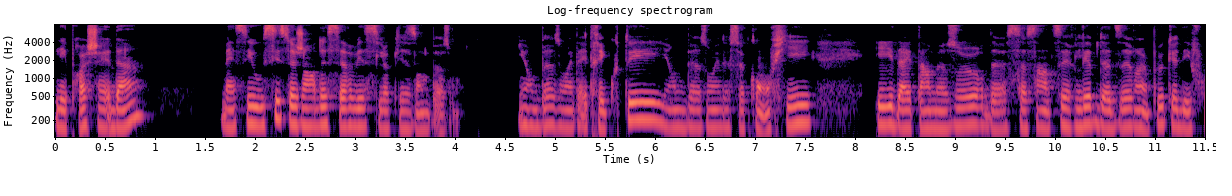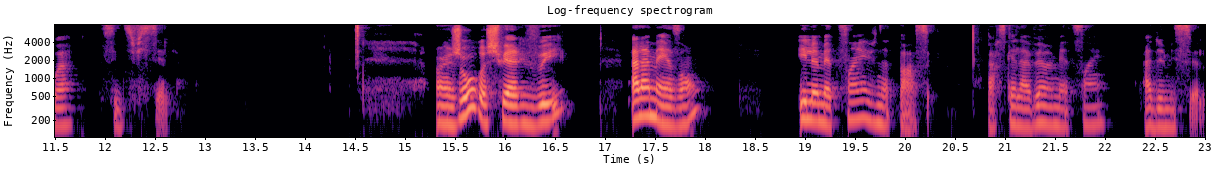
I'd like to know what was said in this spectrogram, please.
les proches aidants, ben c'est aussi ce genre de service-là qu'ils ont besoin. Ils ont besoin d'être écoutés, ils ont besoin de se confier et d'être en mesure de se sentir libre de dire un peu que des fois, c'est difficile. Un jour, je suis arrivée à la maison et le médecin venait de passer parce qu'elle avait un médecin à domicile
